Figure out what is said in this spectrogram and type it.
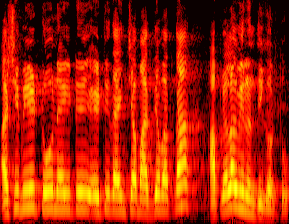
अशी मी टू एटी एटी नाईनच्या माध्यमातून आपल्याला विनंती करतो.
